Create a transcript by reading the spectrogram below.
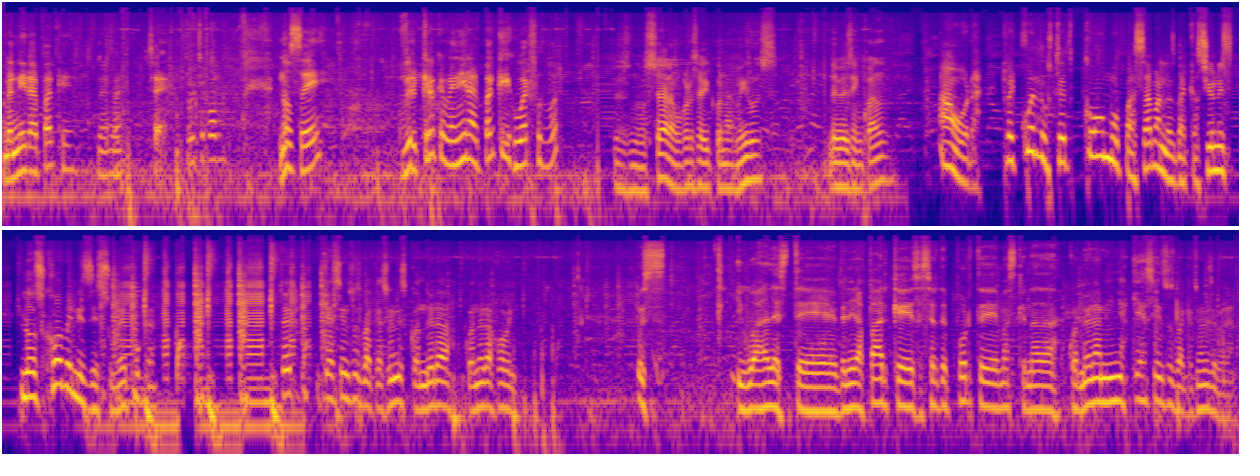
Venir al parque. Sí. No sé. Pero creo que venir al parque y jugar fútbol. Pues no sé, a lo mejor salir con amigos de vez en cuando. Ahora, ¿recuerda usted cómo pasaban las vacaciones los jóvenes de su época? ¿Usted qué hacía en sus vacaciones cuando era, cuando era joven? Pues igual, este, venir a parques, hacer deporte, más que nada. Cuando era niña, ¿qué hacía en sus vacaciones de verano?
